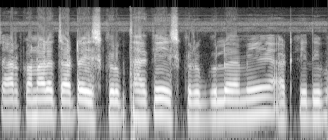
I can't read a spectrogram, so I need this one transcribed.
চার কোনারে চারটা স্ক্রুপ থাকে স্ক্রুপগুলো আমি আটকে দিব।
